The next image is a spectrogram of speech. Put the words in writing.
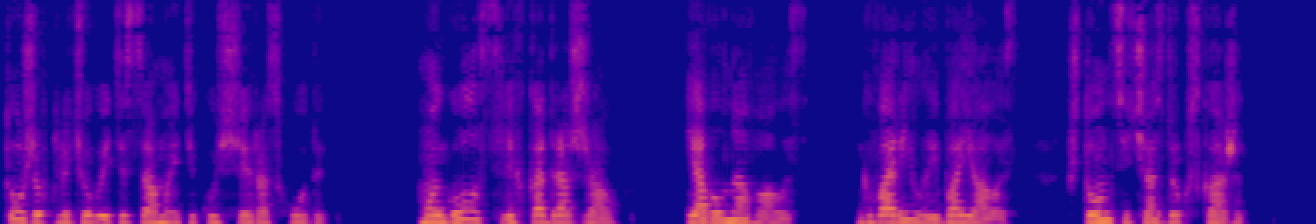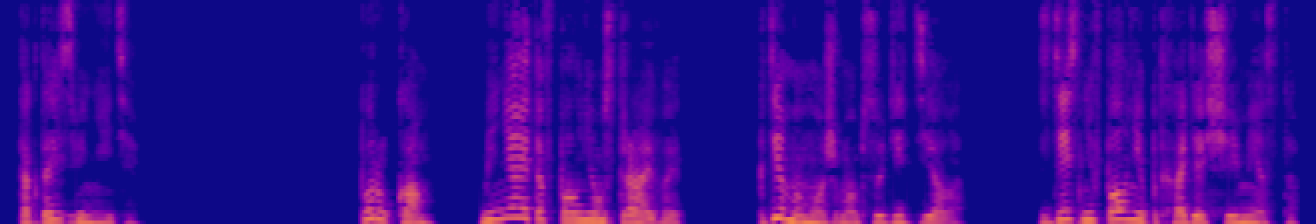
тоже включу в эти самые текущие расходы. Мой голос слегка дрожал. Я волновалась, говорила и боялась, что он сейчас вдруг скажет Тогда извините. По рукам. Меня это вполне устраивает. Где мы можем обсудить дело? Здесь не вполне подходящее место.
